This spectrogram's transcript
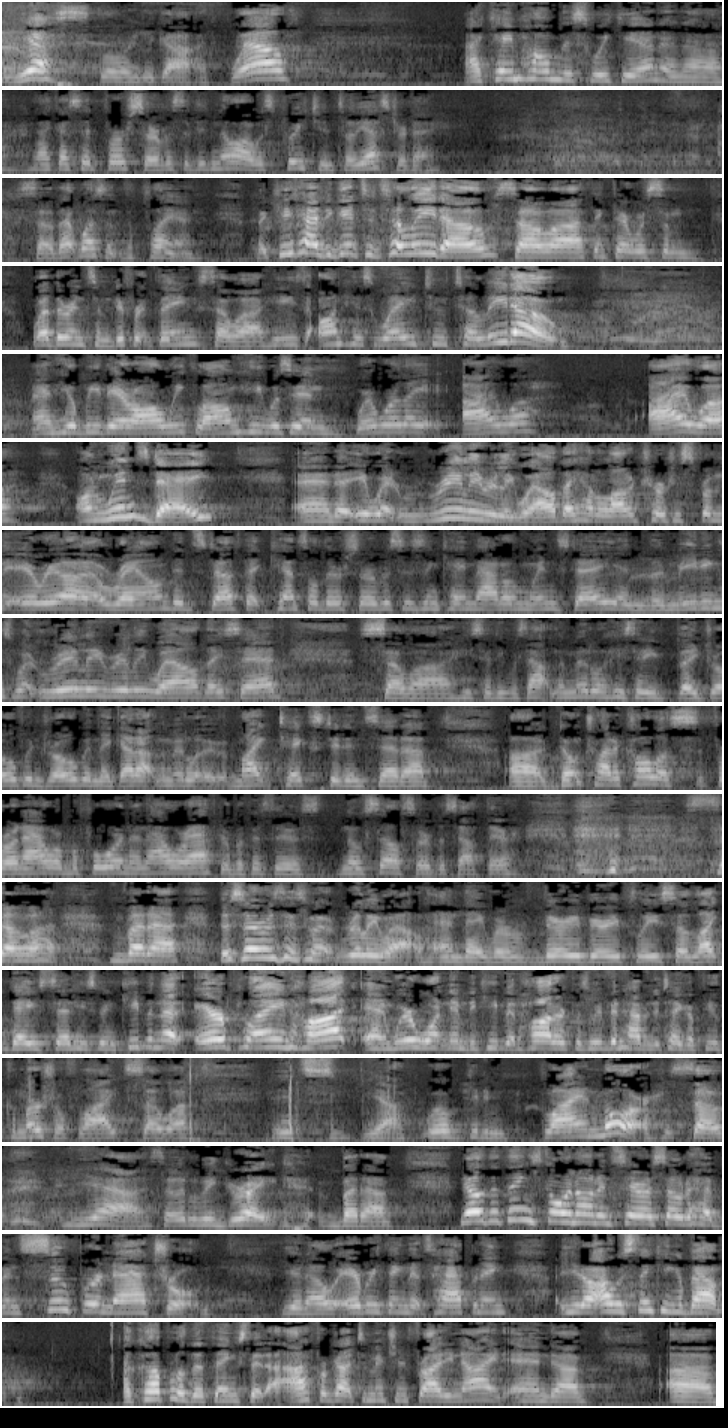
Yes, glory to God. Well, I came home this weekend, and uh, like I said, first service, I didn't know I was preaching until yesterday. So that wasn't the plan. But Keith had to get to Toledo, so uh, I think there was some weather and some different things. So uh, he's on his way to Toledo. And he'll be there all week long. He was in, where were they? Iowa? Iowa on Wednesday. And uh, it went really, really well. They had a lot of churches from the area around and stuff that canceled their services and came out on Wednesday. And the meetings went really, really well, they said. So uh, he said he was out in the middle. He said he, they drove and drove, and they got out in the middle. Mike texted and said, uh, uh, "Don't try to call us for an hour before and an hour after because there's no cell service out there." so, uh, but uh, the services went really well, and they were very, very pleased. So, like Dave said, he's been keeping that airplane hot, and we're wanting him to keep it hotter because we've been having to take a few commercial flights. So uh, it's yeah, we'll get him flying more. So yeah, so it'll be great. But uh, no, the things going on in Sarasota have been supernatural. You know, everything that's happening. You know, I was thinking about a couple of the things that I forgot to mention Friday night, and uh, uh,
